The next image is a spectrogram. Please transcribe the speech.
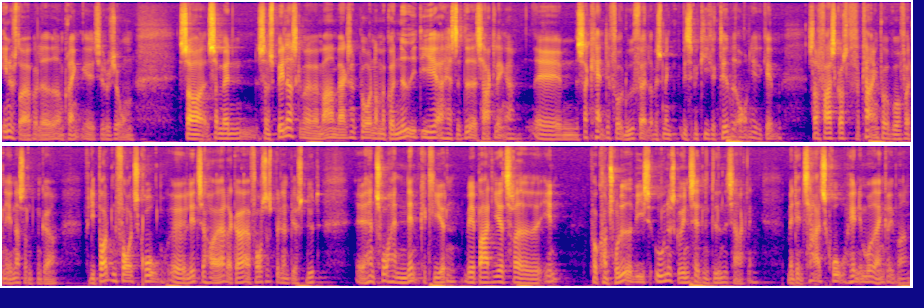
endnu større ballade omkring situationen. Så, så man, som spiller skal man være meget opmærksom på, at når man går ned i de her hasarderede taklinger, øh, så kan det få et udfald, og hvis man, hvis man kigger klippet ordentligt igennem, så er der faktisk også en forklaring på, hvorfor den ender, som den gør. Fordi bolden får et skro øh, lidt til højre, der gør, at forsvarsspilleren bliver snydt. Øh, han tror, han nemt kan clear den, ved bare lige at træde ind på kontrolleret vis, uden at skulle indsætte en glidende takling. Men den tager et skro hen imod angriberen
